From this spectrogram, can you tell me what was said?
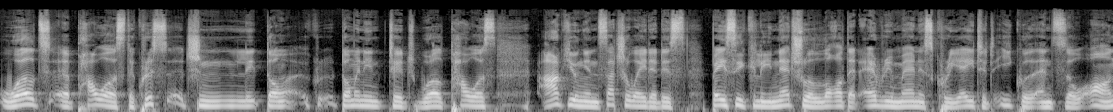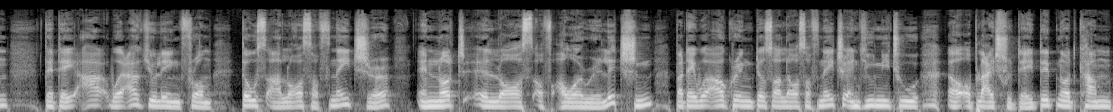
world uh, powers, the Christian dominated world powers, arguing in such a way that is basically natural law that every man is created equal and so on, that they are, were arguing from those are laws of nature and not uh, laws of our religion, but they were arguing those are laws of nature and you need to uh, oblige to. They did not come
